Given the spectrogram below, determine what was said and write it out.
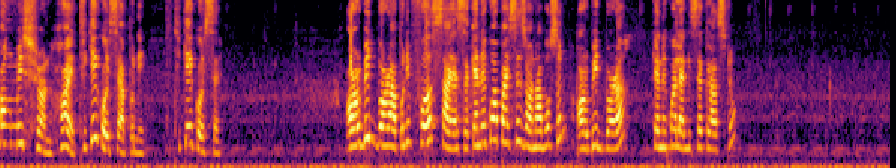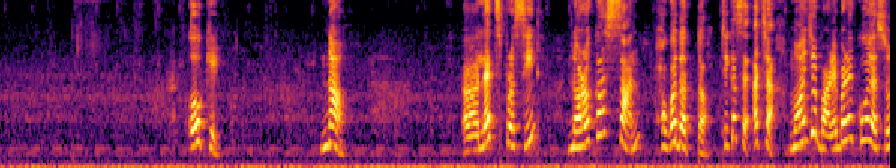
সংমিশ্ৰণ। হয় ঠিকেই কৈছে আপুনি। ঠিকেই কৈছে। অৰবিত বৰা আপুনি ফাৰ্ষ্ট চাই আছে। কেনেকুৱা পাইছে জনাবচোন? অৰবিত বৰা। কেনেকুৱা লাগিছে ক্লাছটো অ'কে নাও লেটছ প্ৰচিড নৰকাচ চান ভগদত্ত ঠিক আছে? আচ্ছা মই যে বাৰে বাৰে কৈ আছোঁ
